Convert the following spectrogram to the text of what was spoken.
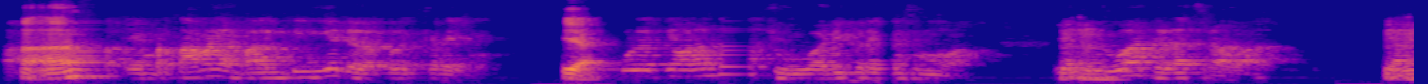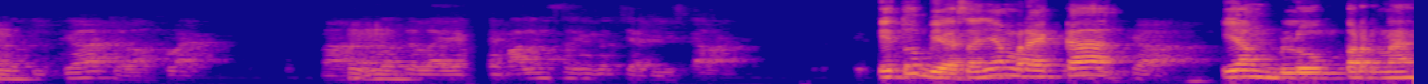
Uh, Uh-uh. Yang pertama yang paling tinggi adalah kulit kering. Iya. Kulitnya orang tuh jadi kering semua. Yang kedua adalah jerawat. Yang Mm-mm. ketiga adalah flek. Nah itu Mm-mm. adalah yang paling sering terjadi sekarang. Itu biasanya mereka Yang ketiga, yang belum pernah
